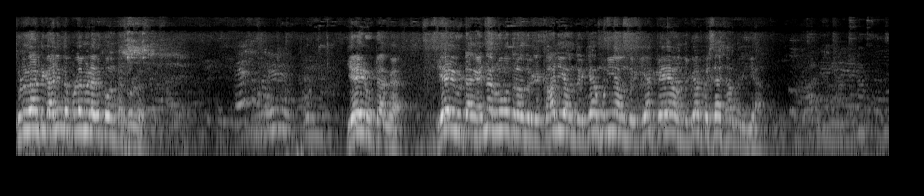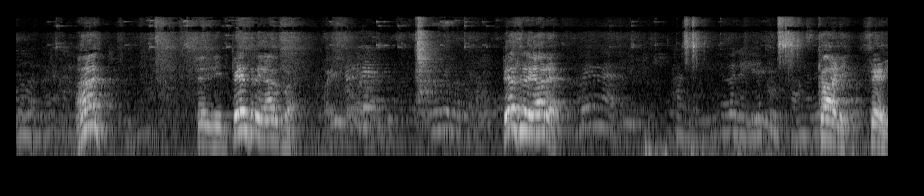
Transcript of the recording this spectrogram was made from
சுடுகாட்டு காளி இந்த புள்ள மேல எதுக்கு வந்த சொல்லு. ஏறி விட்டாங்க. ஏறி விட்டாங்க. என்ன ரூபத்தில் வந்திருக்க காளியா வந்திருக்கியா? முனியா வந்திருக்கியா? பேயா வந்திருக்கியா? பிசாசா வந்திருக்கியா ஆ? சரி நீ பேசுற யாரு இப்ப? பேசுற யாரு? காளி. சரி.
